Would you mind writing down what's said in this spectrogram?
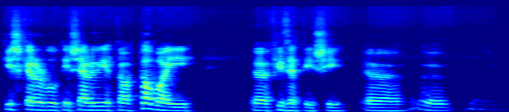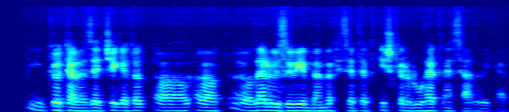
kiskeradót, és előírta a tavalyi fizetési kötelezettséget az előző évben befizetett kiskeradó 70%-át.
